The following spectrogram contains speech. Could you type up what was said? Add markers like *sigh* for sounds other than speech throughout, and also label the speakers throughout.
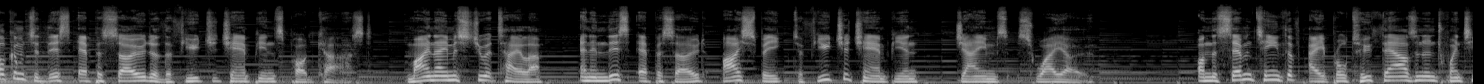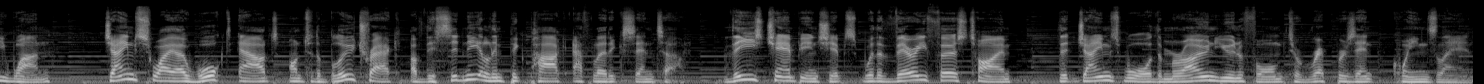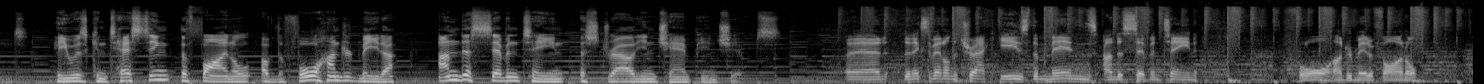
Speaker 1: Welcome to this episode of the Future Champions podcast. My name is Stuart Taylor, and in this episode, I speak to future champion James Swayo. On the 17th of April 2021, James Swayo walked out onto the blue track of the Sydney Olympic Park Athletic Centre. These championships were the very first time that James wore the maroon uniform to represent Queensland. He was contesting the final of the 400 metre under 17 Australian Championships.
Speaker 2: And the next event on the track is the men's under 17 400 metre final.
